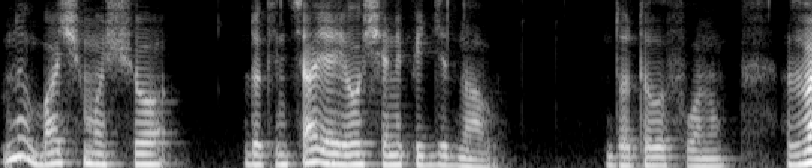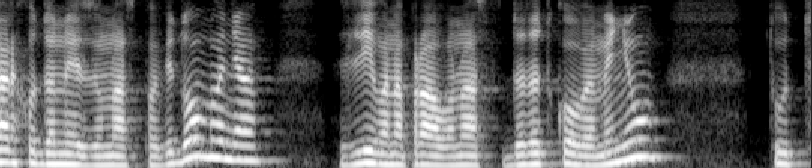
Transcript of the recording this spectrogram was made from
Ну, бачимо, що до кінця я його ще не під'єднав до телефону. Зверху донизу у нас повідомлення. Зліва направо у нас додаткове меню. Тут,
